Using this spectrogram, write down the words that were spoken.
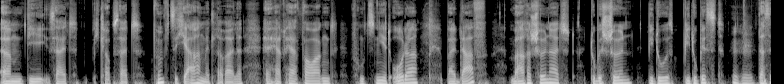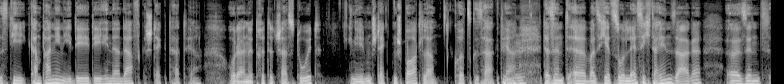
ähm, die seit, ich glaube, seit 50 Jahren mittlerweile her hervorragend funktioniert. Oder bei DAF, wahre Schönheit, du bist schön, wie du, wie du bist. Mhm. Das ist die Kampagnenidee, die hinter DAF gesteckt hat, ja. Oder eine dritte Just Do It. In jedem steckt ein Sportler, kurz gesagt, ja. Mhm. Das sind, äh, was ich jetzt so lässig dahin sage, äh, sind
